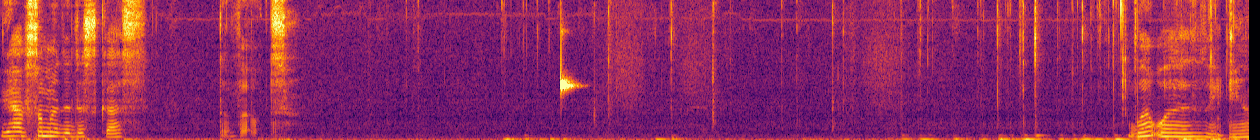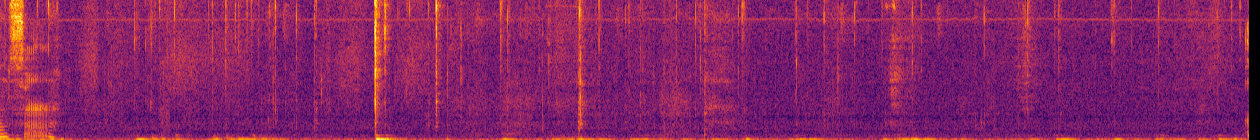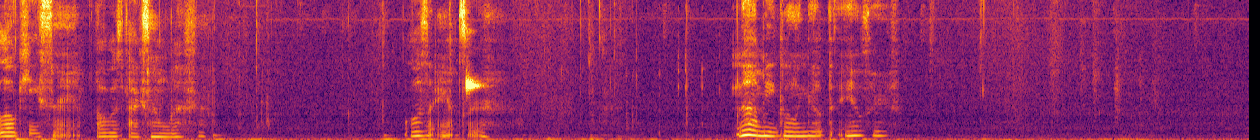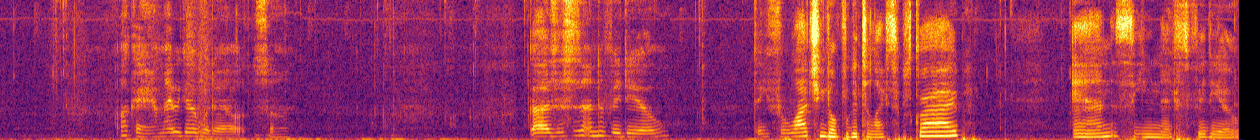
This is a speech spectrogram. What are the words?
You have someone to discuss What was the answer? Low key same. I was asking. What was the answer? Not me going up the answers. Okay, I might be good without, so. Guys, this is the end of the video. Thank you for watching. Don't forget to like, subscribe, and see you next video.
